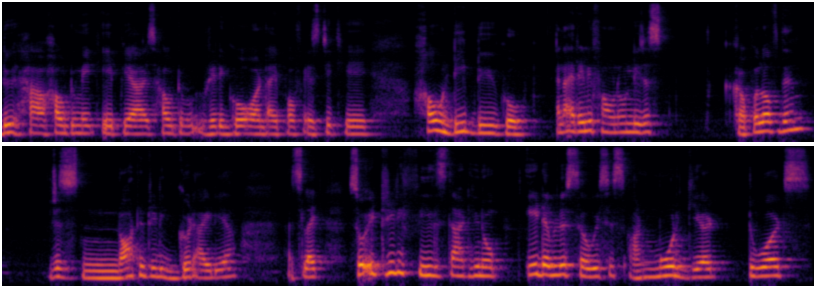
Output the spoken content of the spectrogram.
do you have how to make apis how to really go on type of sdk how deep do you go? And i really found only just a couple of them which is not a really good idea. It's like so it really feels that you know aws services are more geared towards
